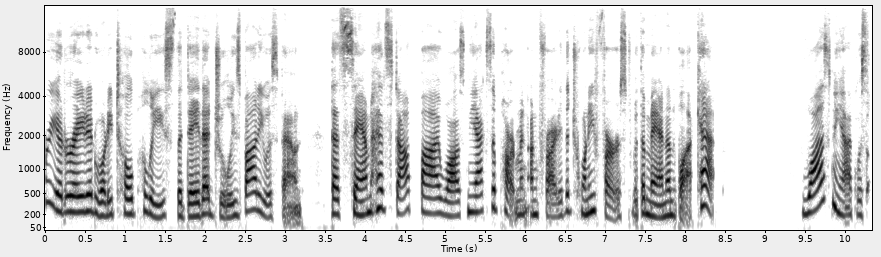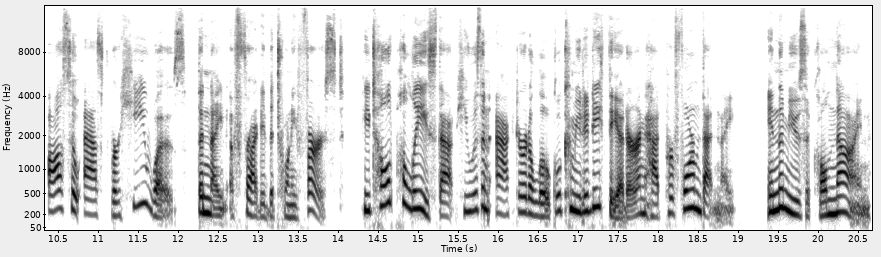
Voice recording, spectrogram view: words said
reiterated what he told police the day that Julie's body was found that Sam had stopped by Wozniak's apartment on Friday the 21st with a man in a black cap. Wozniak was also asked where he was the night of Friday the 21st. He told police that he was an actor at a local community theater and had performed that night in the musical Nine,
